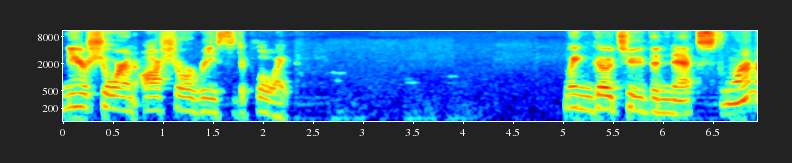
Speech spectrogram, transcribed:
near shore and offshore reefs deployed. We can go to the next one.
